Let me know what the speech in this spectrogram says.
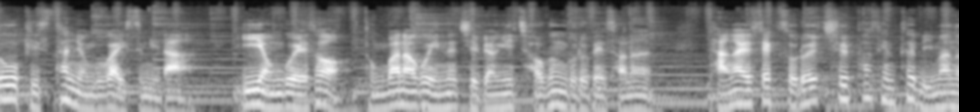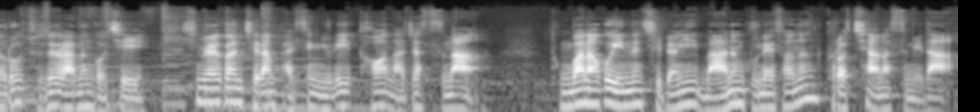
또 비슷한 연구가 있습니다. 이 연구에서 동반하고 있는 질병이 적은 그룹에서는 당화혈색소를 7% 미만으로 조절하는 것이 심혈관 질환 발생률이 더 낮았으나 동반하고 있는 질병이 많은 군에서는 그렇지 않았습니다.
